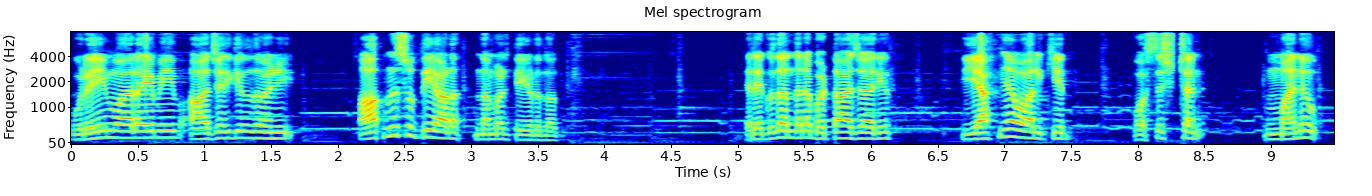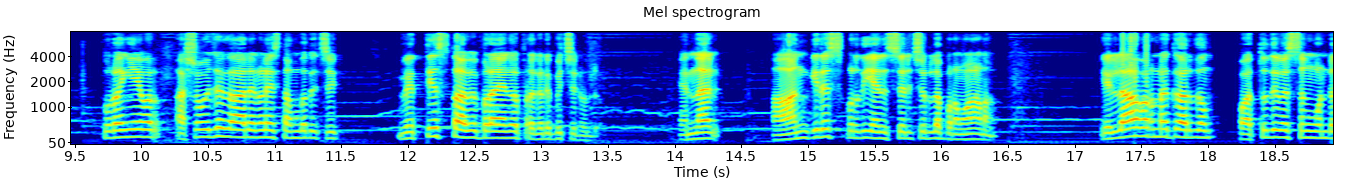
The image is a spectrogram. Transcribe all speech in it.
പുലയും വാരായ്മയും ആചരിക്കുന്നത് വഴി ആത്മശുദ്ധിയാണ് നമ്മൾ തേടുന്നത്. രഘുനന്ദന ഭട്ടാചാര്യർ യാജ്ഞവാൽക്യൻ വസിഷ്ഠൻ മനു തുടങ്ങിയവർ അശോചകാലങ്ങളെ സംബന്ധിച്ച് വ്യത്യസ്ത അഭിപ്രായങ്ങൾ പ്രകടിപ്പിച്ചിട്ടുണ്ട്. എന്നാൽ ആംഗിര സ്മൃതി അനുസരിച്ചുള്ള പ്രമാണം എല്ലാ വർണക്കാർക്കും പത്തു ദിവസം കൊണ്ട്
